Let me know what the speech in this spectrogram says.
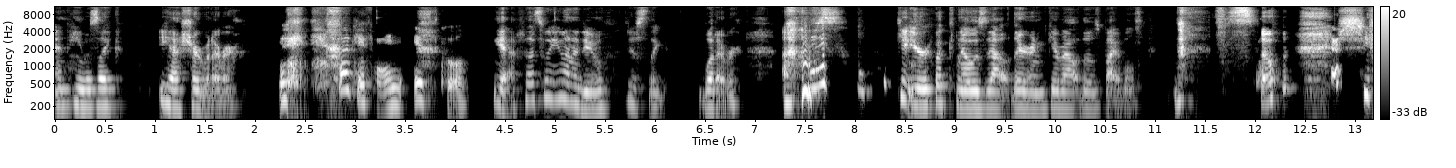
And he was like, Yeah, sure, whatever. okay, fine. It's cool. Yeah, that's what you want to do. Just like, whatever. Get your hook nose out there and give out those Bibles. so she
